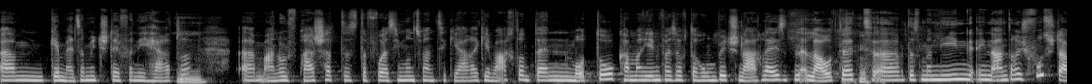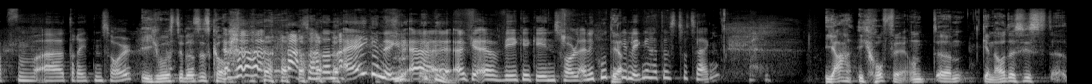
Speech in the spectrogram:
Ähm, gemeinsam mit Stefanie Hertel. Mhm. Ähm, Arnulf Brasch hat das davor 27 Jahre gemacht und dein Motto, kann man jedenfalls auf der Homepage nachlesen, lautet, äh, dass man nie in, in andere Fußstapfen äh, treten soll. Ich wusste, dass es kommt. Sondern eigene äh, äh, Wege gehen soll. Eine gute ja. Gelegenheit, das zu zeigen? Ja, ich hoffe. Und ähm, genau das ist äh,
